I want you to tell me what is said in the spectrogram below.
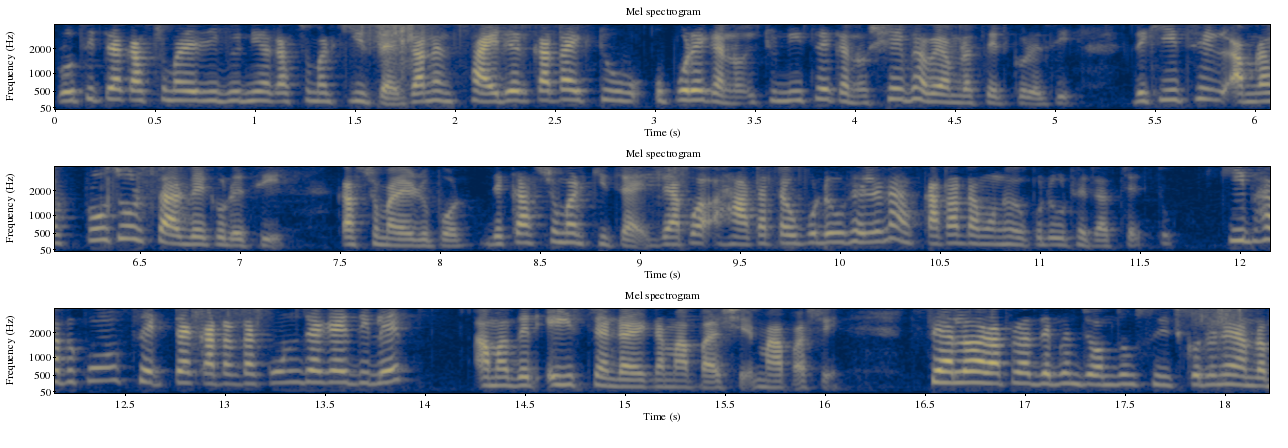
প্রতিটা কাস্টমারের রিভিউ নিয়ে কাস্টমার কী চায়? জানেন সাইডের কাটা একটু উপরে কেন, একটু নিচে কেন, সেইভাবে আমরা সেট করেছি। দেখিয়েছি, আমরা প্রচুর সার্ভে করেছি কাস্টমারের উপর, যে কাস্টমার কী চায়? যে হাতাটা উপরে উঠেলে না, কাটাটা মনে হয় উপরে উঠে যাচ্ছে। তো কীভাবে, কোন সেটটা কাটাটা কোন জায়গায় দিলে আমাদের এই স্ট্যান্ডার্ড একটা মাপ আসে মাপ আসে? স্যালোয়ার আপনারা দেখবেন, জমজম সুইচ করে আমরা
